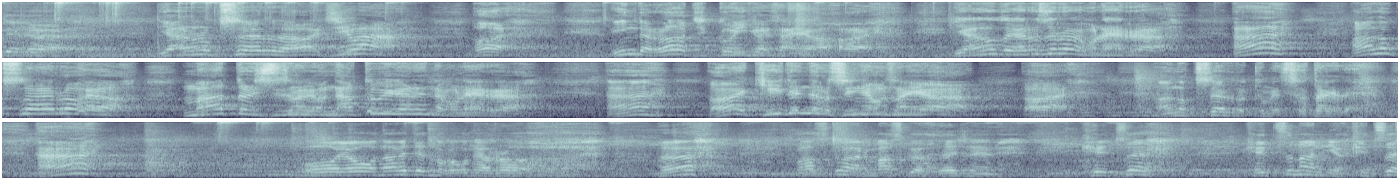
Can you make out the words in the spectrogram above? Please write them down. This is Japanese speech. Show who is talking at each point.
Speaker 1: ってる。矢野のクソ野郎だ。おい G1 おいいいんだろ実行委員会さんよ。おい矢野とやるぞろよこの野郎ああのクソ野郎よ。マットに沈めば納得いかねえんだこの野郎あおい聞いてんだろ新山さんよ。おいあのクソ野郎と組めそれだけだよ。あ
Speaker 2: おいよ舐めてんのかこの野郎。えマスクマンにマスク大事なよねケツケツマンにはケツ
